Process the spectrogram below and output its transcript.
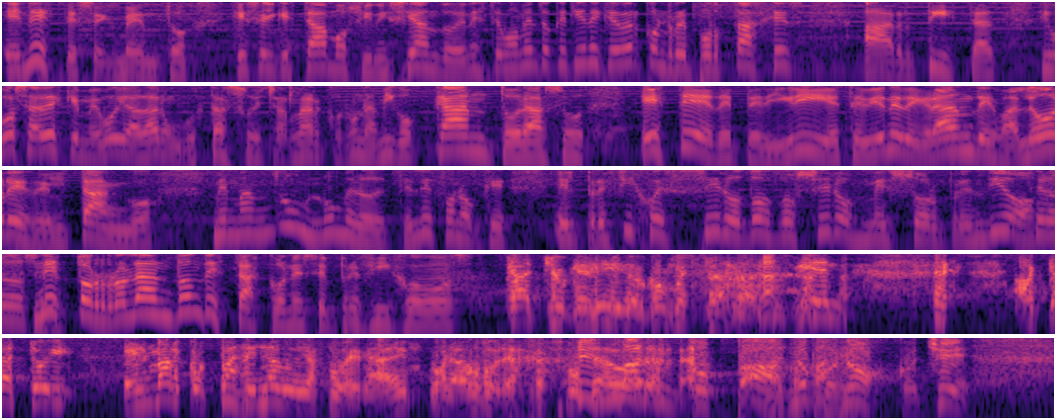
en este segmento, que es el que estamos iniciando en este momento, que tiene que ver con reportajes a artistas. Y vos sabés que me voy a dar un gustazo de charlar con un amigo cantorazo, este de pedigrí, este viene de grandes valores del tango. Me mandó un número de teléfono que el prefijo es 0220, me sorprendió. 020. Néstor Rolán, ¿dónde estás con ese prefijo vos? Cacho querido, ¿cómo estás? Bien. Acá estoy, el Marcos Paz del lado de afuera, ¿eh? Por ahora. Por El ahora. Marco Paz, no Paz. conozco, che.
